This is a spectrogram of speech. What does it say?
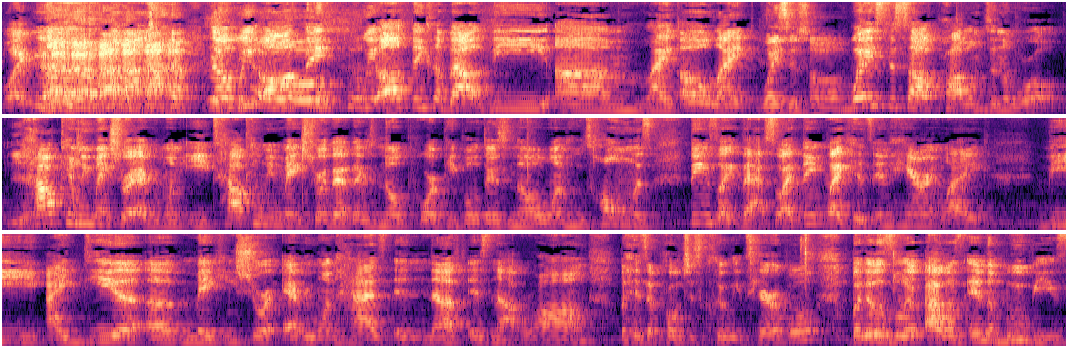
that. Like, No, no, we all think we all think about the um like oh like waste of soul. ways to solve problems in the world. Yeah. How can we make sure everyone eats? How can we make sure that there's no poor people, there's no one who's homeless, things like that. So I think like his inherent like the idea of making sure everyone has enough is not wrong, but his approach is clearly terrible. But it was li- I was in the movies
